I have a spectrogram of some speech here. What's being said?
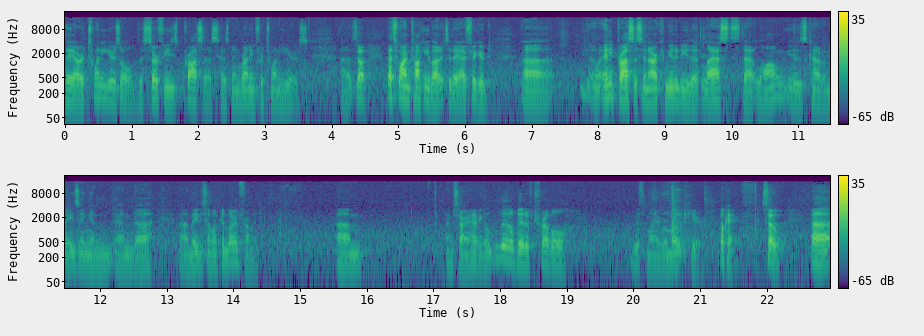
they are 20 years old. The SRFIs process has been running for 20 years. Uh, so that's why I'm talking about it today. I figured uh, you know, any process in our community that lasts that long is kind of amazing and, and uh, uh, maybe someone can learn from it. Um, I'm sorry, I'm having a little bit of trouble with my remote here. Okay, so uh,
